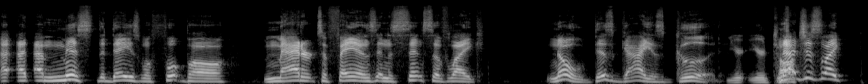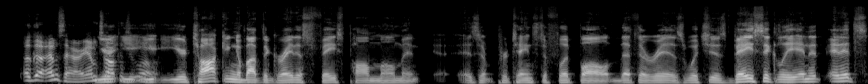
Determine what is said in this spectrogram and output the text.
I, I, I miss the days when football mattered to fans in the sense of like, no, this guy is good. You're you're talking not just like Oh, go. I'm sorry. I'm you're, talking too long. You're talking about the greatest facepalm moment as it pertains to football that there is, which is basically, and it and it's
